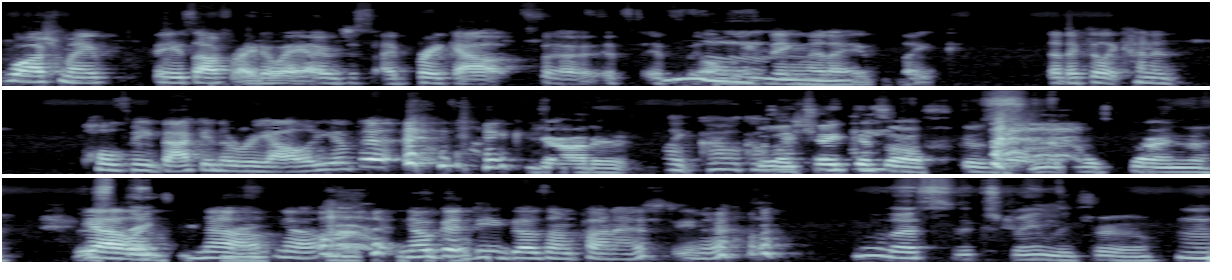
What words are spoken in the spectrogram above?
wash my face off right away, I just I break out. So it's it's the only thing that I like that I feel like kind of pulls me back into reality a bit. It's like Got it. like girl, go So, like take this off because now it's starting to Yeah, like no, no, Not- no good deed goes unpunished. You know. Well, that's extremely true. Hmm.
